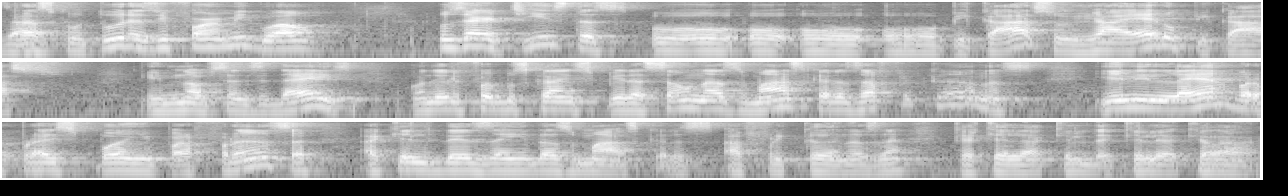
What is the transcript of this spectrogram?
Para as culturas de forma igual. Os artistas, o, o, o, o, Picasso já era o Picasso em 1910, quando ele foi buscar inspiração nas máscaras africanas. E ele leva para a Espanha e para a França aquele desenho das máscaras africanas, né? que é aquele, aquele, aquele, aquela,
